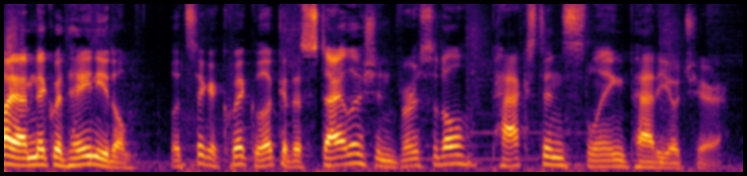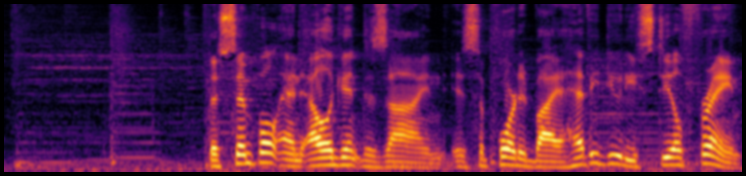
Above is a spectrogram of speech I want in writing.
Hi, I'm Nick with Hayneedle. Let's take a quick look at the stylish and versatile Paxton Sling Patio Chair. The simple and elegant design is supported by a heavy-duty steel frame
